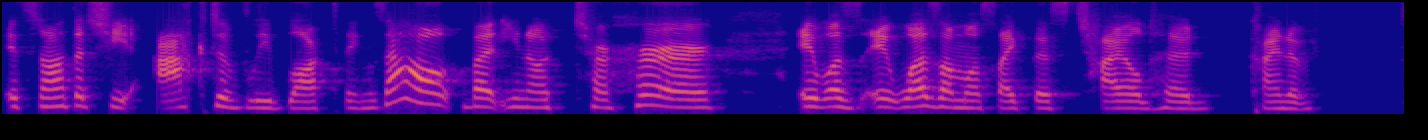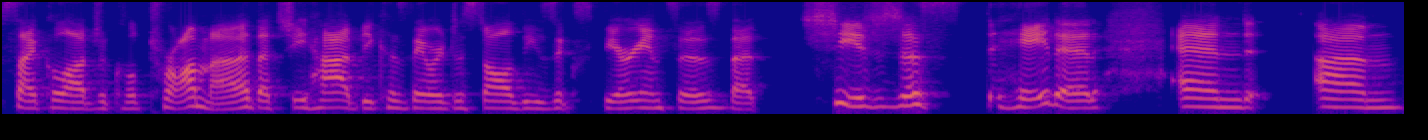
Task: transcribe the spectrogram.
it's not that she actively blocked things out but you know to her it was it was almost like this childhood kind of psychological trauma that she had because they were just all these experiences that she just hated. And um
